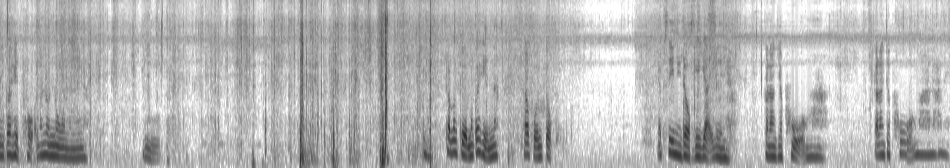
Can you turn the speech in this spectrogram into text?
นี่ก็เห็ดเพาะแล้วโนนๆอย่างนี้นะนี่ถ้ามันเกิดมันก็เห็นนะ ถ้าฝนตกเอฟซีนี่ดอกใหญ่ๆเลยเนี่ยกำลังจะโผล่ออกมากำลังจะโผล่ออกมานะคะนี่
